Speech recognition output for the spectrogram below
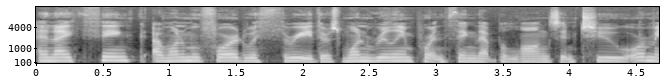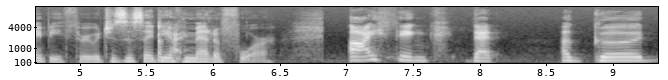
And I think I want to move forward with three. There's one really important thing that belongs in two or maybe three, which is this idea of metaphor. I think that a good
